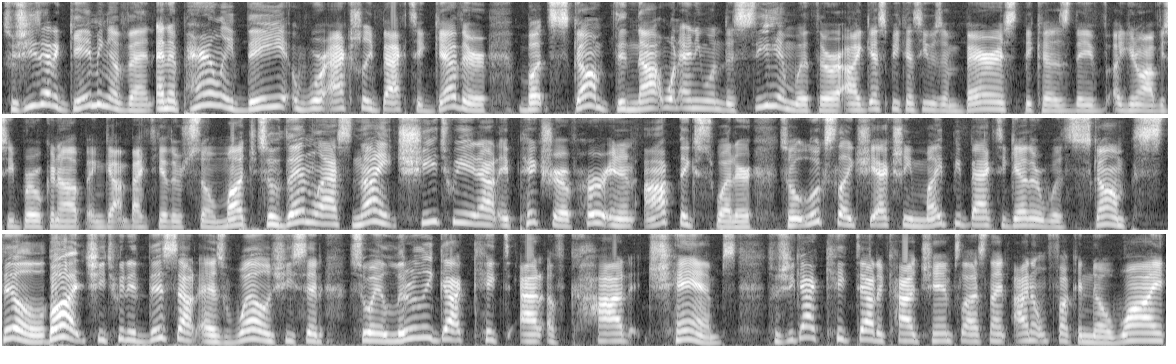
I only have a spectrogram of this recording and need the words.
So she's at a gaming event, and apparently they were actually back together, but Scump did not want anyone to see him with her, I guess because he was embarrassed because they've, uh, you know, obviously broken up and gotten back together so much. So then last night, she tweeted out a picture of her in an Optic sweater, so it looks like she actually might be back together with Scump still, but she tweeted this out as well. She said, So I literally got kicked out of COD Champs. So she got kicked out of COD Champs last night. I don't fucking know why.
